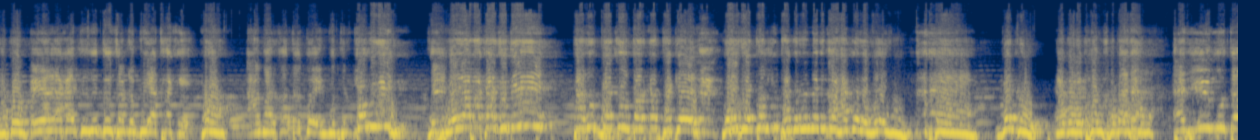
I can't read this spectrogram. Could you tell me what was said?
এখন এই এলাকায় যদি দুই চারটে বিয়া থাকে হ্যাঁ আমার কথা কই? জমি এই এলাকায় যদি কারও বেকুল দরকার থাকে যে কলকি ঠাকুরের নাকি দেখা করে এই হ্যাঁ এগারো খান এই মুহূর্তে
